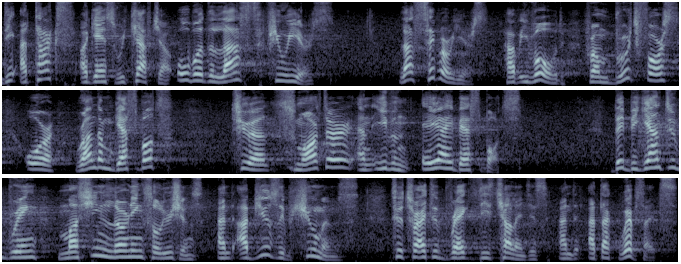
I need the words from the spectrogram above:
The attacks against reCAPTCHA over the last few years, last several years, have evolved from brute force or random guess bots to smarter and even AI-based bots. They began to bring machine learning solutions and abusive humans to try to break these challenges and attack websites.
